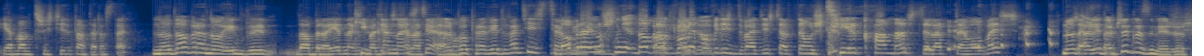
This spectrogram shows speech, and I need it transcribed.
ja mam 32 teraz, tak? No dobra, no jakby Dobra, jednak 20 lat kilkanaście temu. albo prawie 20. Dobra, więc- już nie, dobra, Okej, wolę no. powiedzieć 20 lat temu, już kilkanaście lat temu, weź. No ale do czego zmierzasz?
